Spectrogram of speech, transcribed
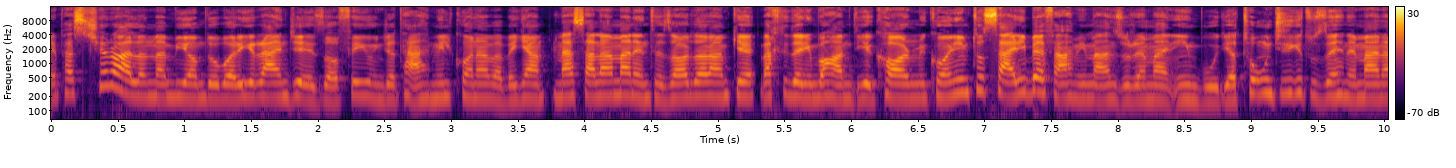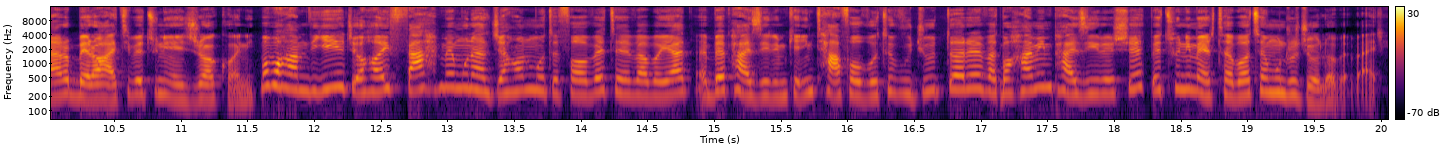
ناتوانه پس چرا الان من بیام دوباره یه رنج اضافه ای اینجا تحمیل کنم و بگم مثلا من انتظار دارم که وقتی داریم با هم دیگه کار می‌کنیم تو سریع بفهمی منظور من این بود یا تو اون چیزی که تو ذهن منه رو به راحتی بتونی اجرا کنی. ما با هم دیگه یه جاهای فهممون از جهان متفاوته و باید بپذیریم که این تفاوت وجود داره و با همین پذیرشه بتونیم ارتباطمون رو جلو ببریم.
